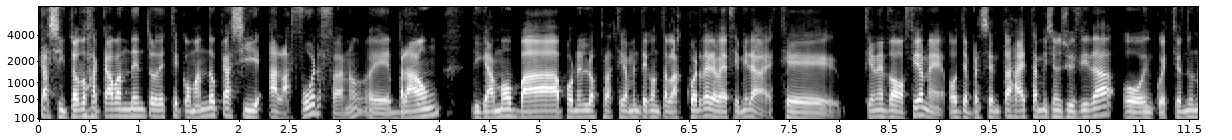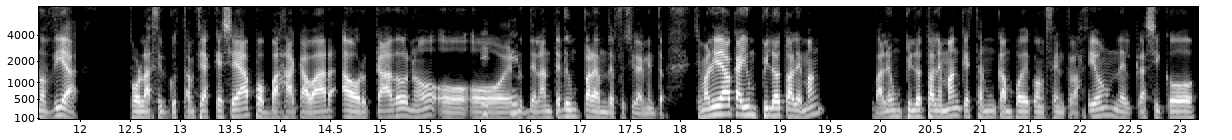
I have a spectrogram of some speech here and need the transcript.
casi todos acaban dentro de este comando casi a la fuerza, ¿no? Brown, digamos, va a ponerlos prácticamente contra las cuerdas y le va a decir, mira, es que tienes dos opciones, o te presentas a esta misión suicida o en cuestión de unos días por las circunstancias que sea, pues vas a acabar ahorcado, ¿no? O, delante de un parón de fusilamiento. Se me ha olvidado que hay un piloto alemán, ¿vale? Un piloto alemán que está en un campo de concentración, del clásico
